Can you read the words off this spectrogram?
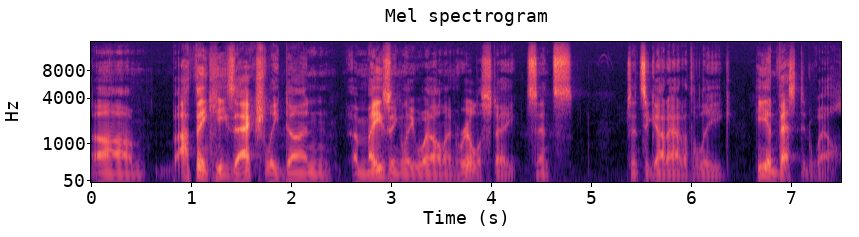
um, I think he's actually done amazingly well in real estate since since he got out of the league. He invested well.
